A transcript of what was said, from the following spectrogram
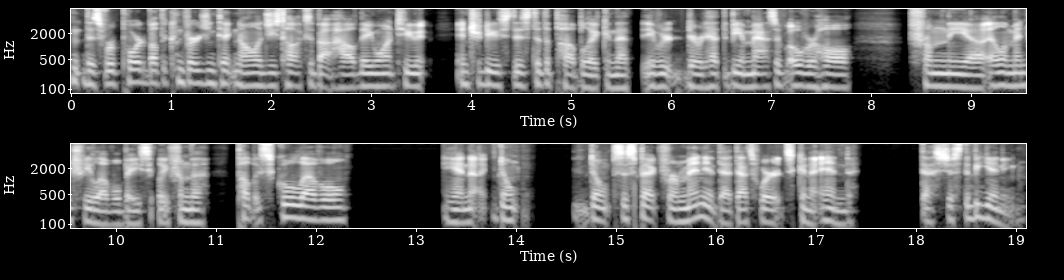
this report about the converging technologies talks about how they want to introduce this to the public and that it would there would have to be a massive overhaul from the uh, elementary level basically from the public school level and I don't don't suspect for a minute that that's where it's going to end. That's just the beginning.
